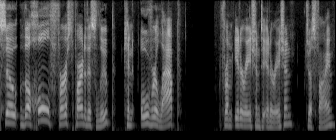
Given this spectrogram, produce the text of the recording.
So the whole first part of this loop can overlap from iteration to iteration just fine.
